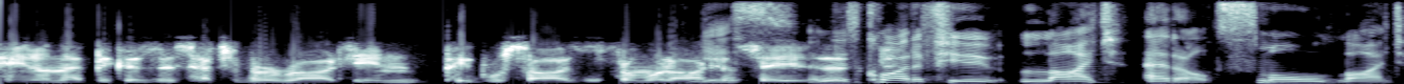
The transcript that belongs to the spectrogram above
keen on that because there's such a variety in people sizes from what I can see. is and there's quite a few light adults, small light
